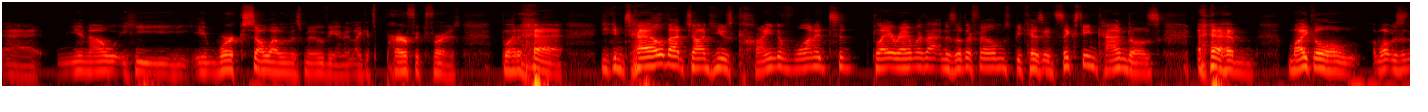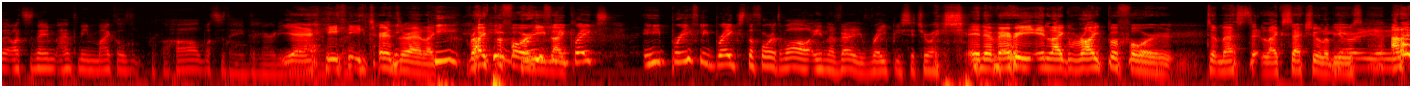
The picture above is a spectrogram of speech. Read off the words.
Uh, you know, he it works so well in this movie, and it like it's perfect for it. But uh, you can tell that John Hughes kind of wanted to play around with that in his other films because in Sixteen Candles, um, Michael, what was his name? What's his name? Anthony Michael Hall. What's his name? The nerdy. Yeah, guy? he, he turns around like he right before he like breaks. He briefly breaks the fourth wall in a very rapey situation. in a very in like right before domestic like sexual abuse yeah, and i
